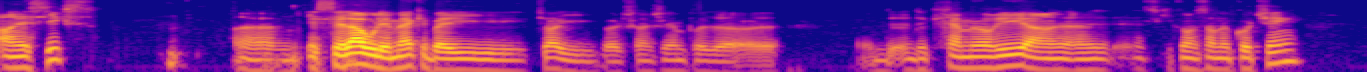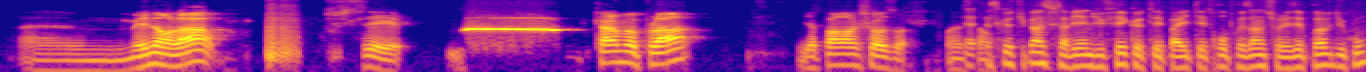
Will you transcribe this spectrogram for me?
en SX. Et c'est là où les mecs, ben, ils, tu vois, ils veulent changer un peu de, de, crèmerie en, ce qui concerne le coaching. Euh, mais non, là, c'est calme plat. Il n'y a pas grand-chose. Est-ce que tu penses que ça vient du fait que tu n'aies pas été trop présent sur les épreuves du coup?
